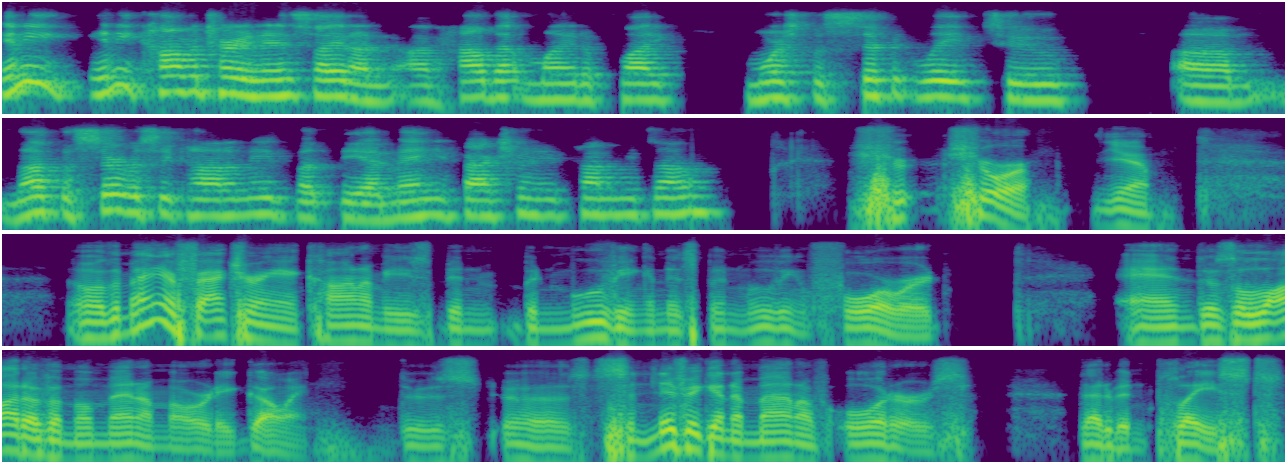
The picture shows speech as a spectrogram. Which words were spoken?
Any, any commentary and insight on, on how that might apply more specifically to um, not the service economy, but the uh, manufacturing economy, Tom? Sure. Yeah. Well, the manufacturing economy has been been moving and it's been moving forward, and there's a lot of a momentum already going. There's a significant amount of orders that have been placed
